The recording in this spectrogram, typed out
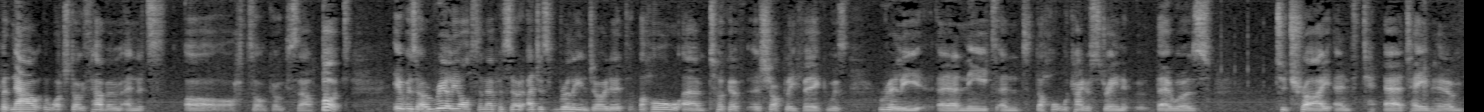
But now the watchdogs have him, and it's... Oh, it's all going south. But it was a really awesome episode. I just really enjoyed it. The whole um, Tucker uh, Shockley thing was really uh, neat, and the whole kind of strain there was to try and uh, tame him.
